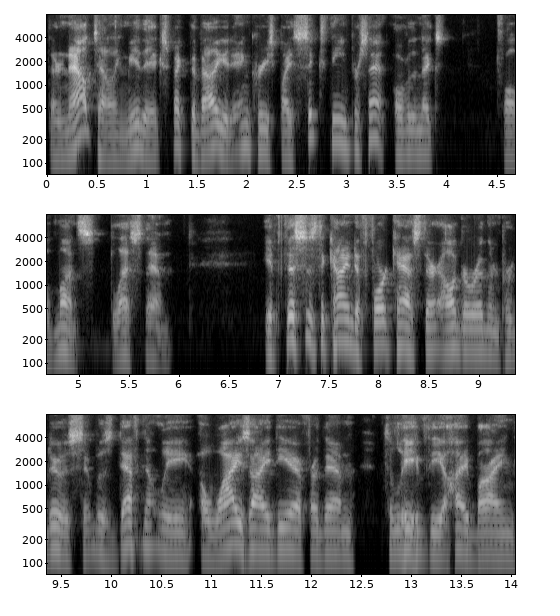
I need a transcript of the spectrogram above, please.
They're now telling me they expect the value to increase by 16% over the next 12 months. Bless them. If this is the kind of forecast their algorithm produced, it was definitely a wise idea for them to leave the iBuying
